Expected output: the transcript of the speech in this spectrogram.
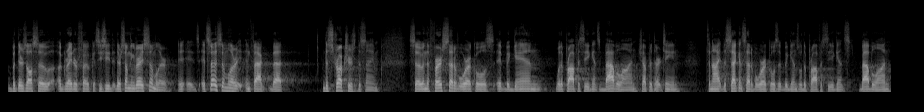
but there's also a greater focus. You see, there's something very similar. It's, it's so similar, in fact, that the structure is the same. So, in the first set of oracles, it began with a prophecy against Babylon, chapter 13. Tonight, the second set of oracles, it begins with a prophecy against Babylon.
